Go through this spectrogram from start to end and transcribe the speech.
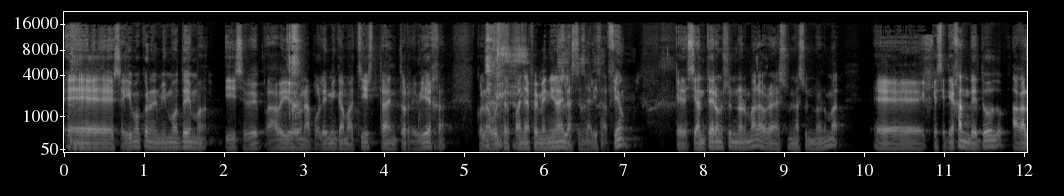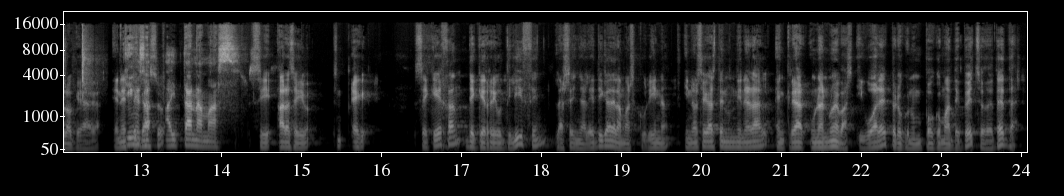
eh, seguimos con el mismo tema y se ve, ha habido una polémica machista en Torrevieja con la Vuelta a España femenina y la señalización, que si antes era un subnormal, ahora es una subnormal. Eh, que se quejan de todo, hagan lo que hagan. En ¿Quién este es caso, Aitana más? sí, ahora seguimos. Eh, se quejan de que reutilicen la señalética de la masculina y no se gasten un dineral en crear unas nuevas iguales, pero con un poco más de pecho, de tetas.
